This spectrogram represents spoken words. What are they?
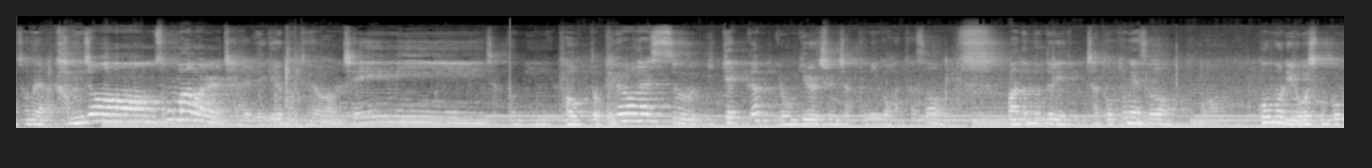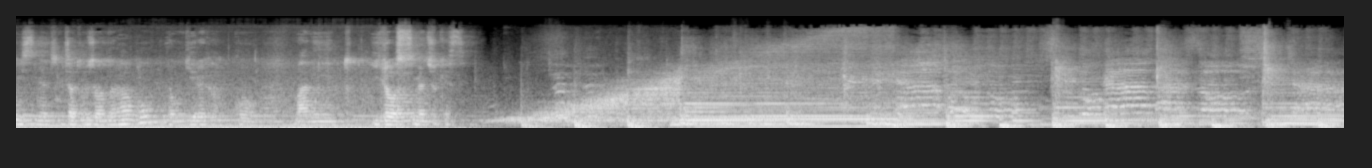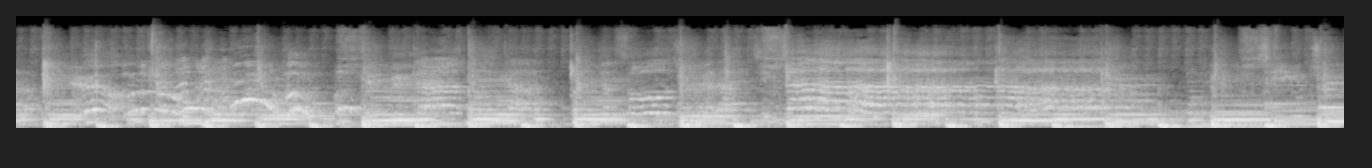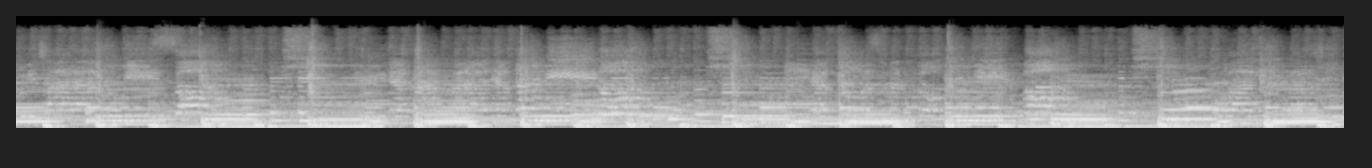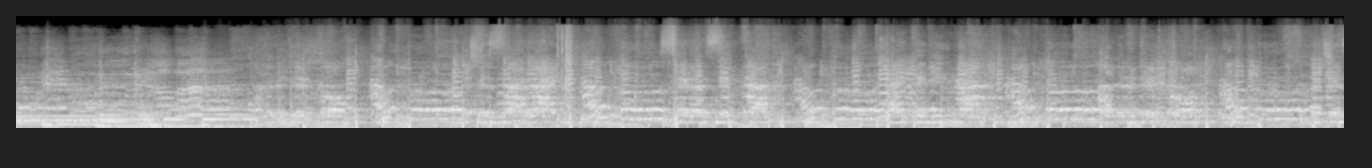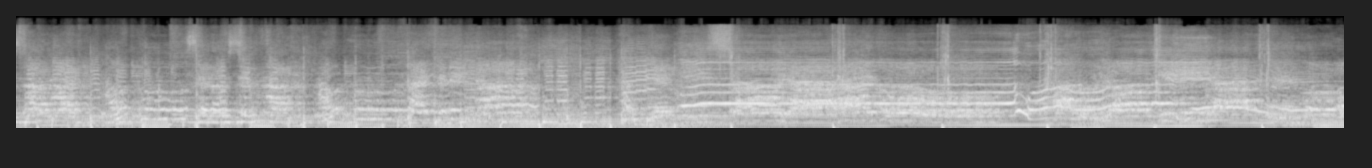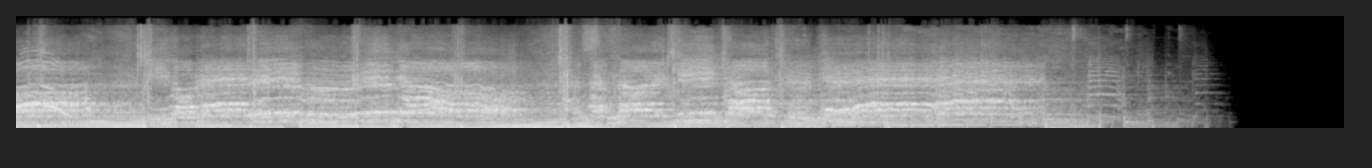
어, 저는 약간 감정 속마음을 잘 얘기를 못해요. 제이미 작품이 더욱더 표현할 수 있게끔 용기를 준 작품인 것 같아서 많은 분들이 작품 통해서 어, 꿈을 이루고 싶은 꿈이 있으면 진짜 도전을 하고 용기를 갖고 많이 이뤘으면 좋겠습니다. Kenina,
